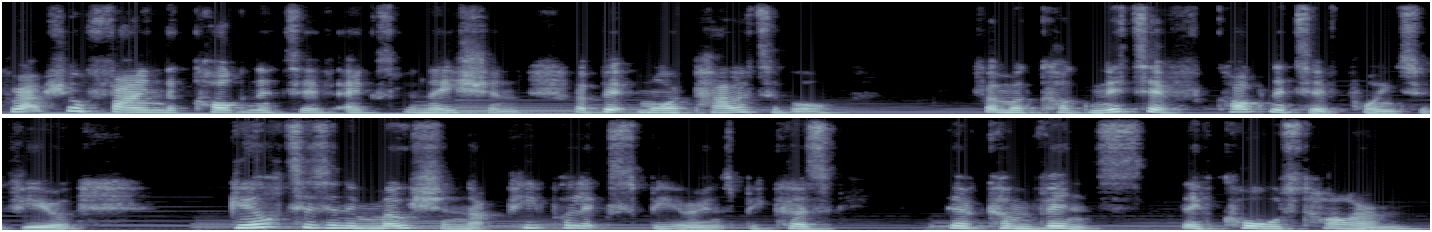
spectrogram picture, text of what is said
perhaps you'll find the cognitive explanation a bit more palatable. From a cognitive cognitive point of view, guilt is an emotion that people experience because they're convinced they've caused harm.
